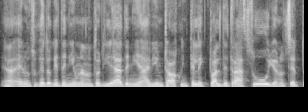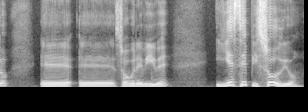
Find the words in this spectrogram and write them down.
era un sujeto que tenía una notoriedad, tenía, había un trabajo intelectual detrás suyo, ¿no es cierto? Eh, eh, sobrevive. Y ese episodio,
